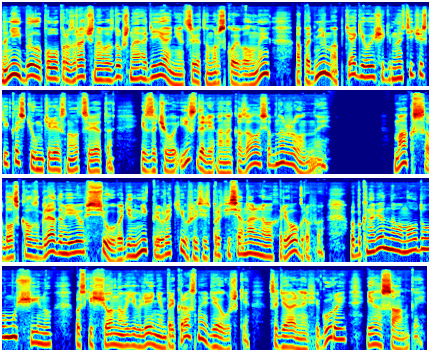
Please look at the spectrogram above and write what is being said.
На ней было полупрозрачное воздушное одеяние цвета морской волны, а под ним обтягивающий гимнастический костюм телесного цвета, из-за чего издали она казалась обнаженной. Макс обласкал взглядом ее всю, в один миг превратившись из профессионального хореографа в обыкновенного молодого мужчину, восхищенного явлением прекрасной девушки с идеальной фигурой и осанкой.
